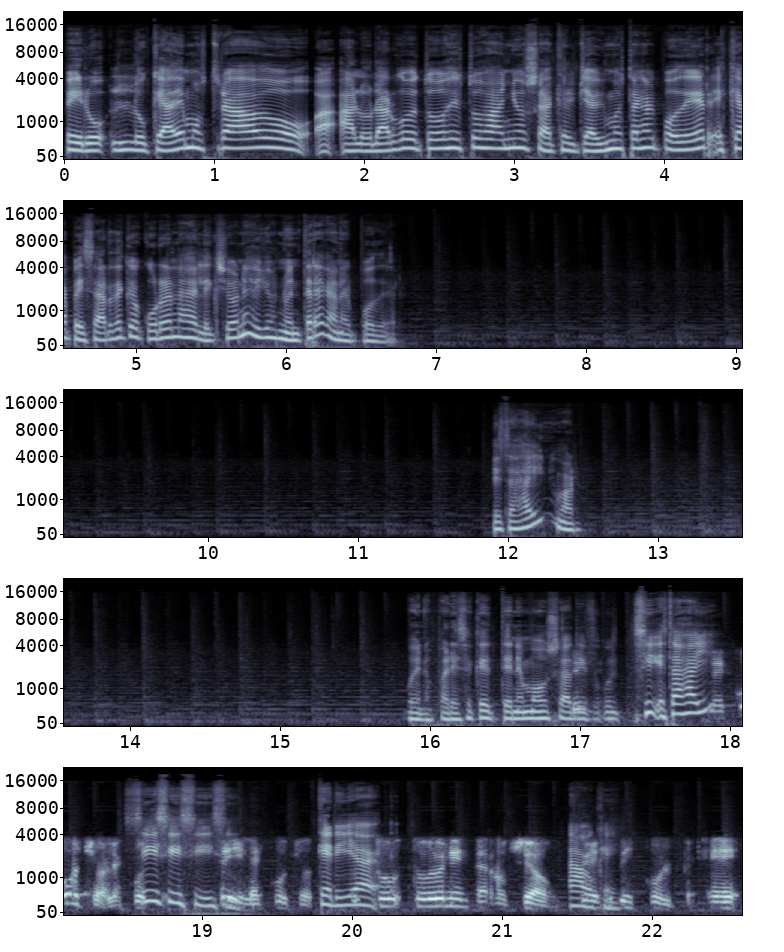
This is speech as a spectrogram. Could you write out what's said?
pero lo que ha demostrado a, lo largo de todos estos años, sea, que el chavismo está en el poder, es que a pesar de que ocurren las elecciones, ellos no entregan el poder. ¿Estás ahí, Neymar? Bueno, parece que tenemos a dificultad. Sí, ¿estás ahí? Le escucho, le escucho. Sí, sí, sí. Sí, le escucho. Quería... tuve una interrupción. Ah, Disculpe. Eh,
